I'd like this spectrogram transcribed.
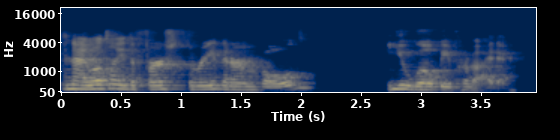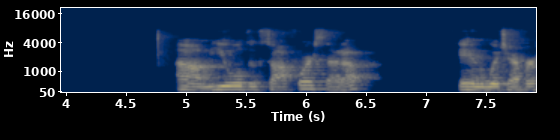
And I will tell you the first three that are in bold, you will be providing. Um, you will do software setup in whichever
